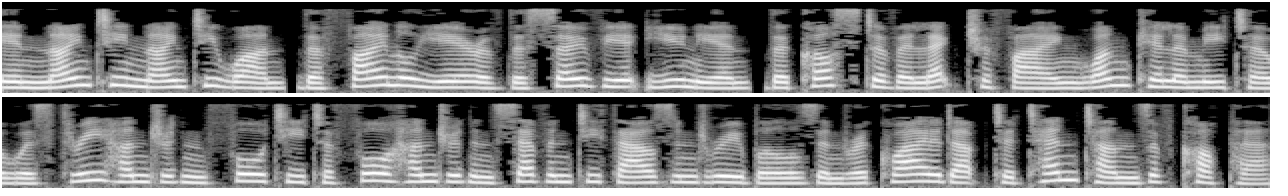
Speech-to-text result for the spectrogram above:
In 1991 the final year of the Soviet Union the cost of electrifying 1 kilometer was 340 to 470,000 rubles and required up to 10 tons of copper.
